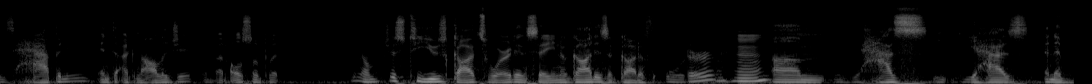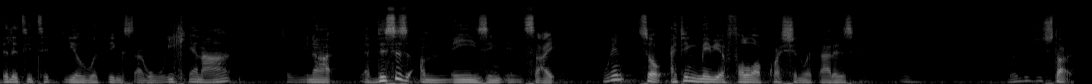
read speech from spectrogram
is happening and to acknowledge it, and but also put you know, just to use God's word and say, you know, God is a God of order, um, and He has he, he has an ability to deal with things that we cannot. So we not. Yeah, this is amazing insight. When so, I think maybe a follow up question with that is, when did you start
